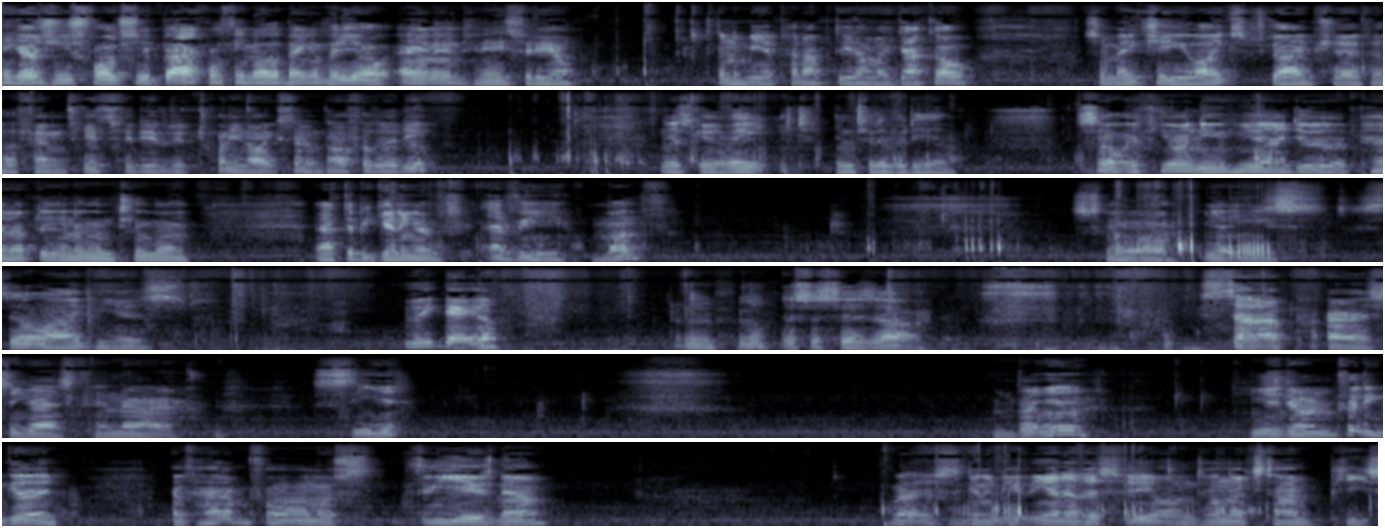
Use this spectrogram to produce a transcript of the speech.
Hey guys, you folks, you're back with another banger video, and in today's video, it's going to be a pet update on my gecko. So make sure you like, subscribe, share, tell a friend, get this video to 20 likes, and without further ado, let's get right into the video. So if you're new here, I do a pet update in a room tour at the beginning of every month. So, uh, yeah, he's still alive. He is right there. Mm -hmm. This is his uh, setup, as you guys can uh, see it. But yeah, he's doing pretty good. I've had him for almost three years now. But this is going to be the end of this video. Until next time, peace.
